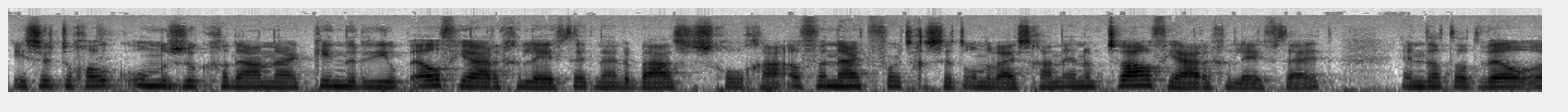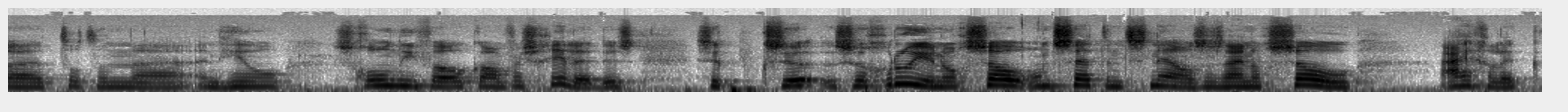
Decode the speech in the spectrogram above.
is er toch ook onderzoek gedaan naar kinderen die op 11-jarige leeftijd naar de basisschool gaan, of naar het voortgezet onderwijs gaan, en op 12-jarige leeftijd. En dat dat wel tot een, een heel schoolniveau kan verschillen. Dus ze, ze, ze groeien nog zo ontzettend snel. Ze zijn nog zo eigenlijk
